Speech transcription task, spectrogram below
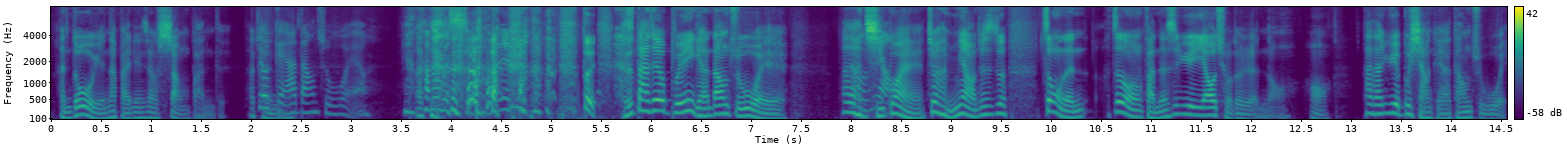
很多委员他白天是要上班的，他就给他当主委啊，他那么闲，他就当。对，可是大家又不愿意给他当主委，他就很奇怪，就很妙，就是说这种人，这种反正是越要求的人哦，哦，大家越不想给他当主委。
